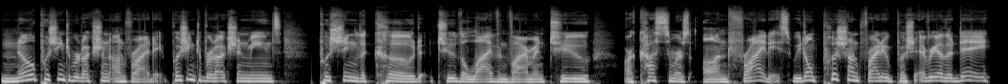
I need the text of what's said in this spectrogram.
no pushing to production on Friday. Pushing to production means pushing the code to the live environment to our customers on Fridays. We don't push on Friday, we push every other day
